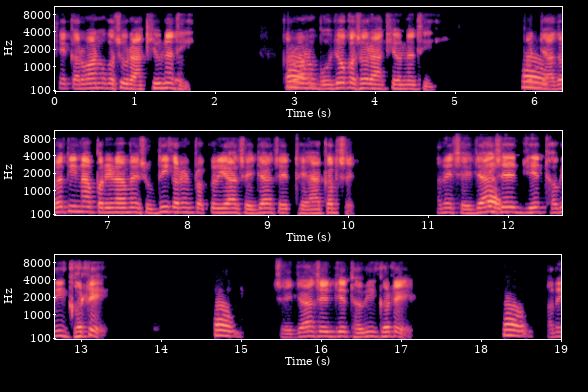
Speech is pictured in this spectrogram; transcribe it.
કે કરવાનું કશું રાખ્યું નથી. કરવાનો બોજો કશો રાખ્યો નથી. પણ જાગૃતિના પરિણામે શુદ્ધિકરણ પ્રક્રિયા સહેજા છે થયા કરશે. અને સહેજા છે જે થવી ઘટે. સહેજા છે જે થવી ઘટે. અને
